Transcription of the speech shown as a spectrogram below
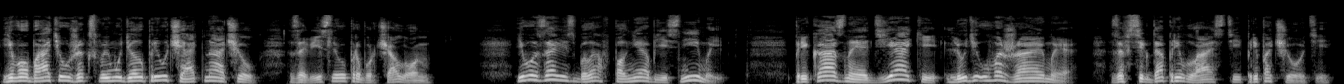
Его батя уже к своему делу приучать начал, — завистливо пробурчал он. Его зависть была вполне объяснимой. Приказные дьяки — люди уважаемые, завсегда при власти, при почете.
